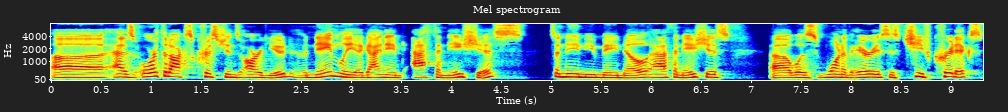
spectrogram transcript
uh, as Orthodox Christians argued, namely a guy named Athanasius, it's a name you may know. Athanasius uh, was one of Arius's chief critics.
